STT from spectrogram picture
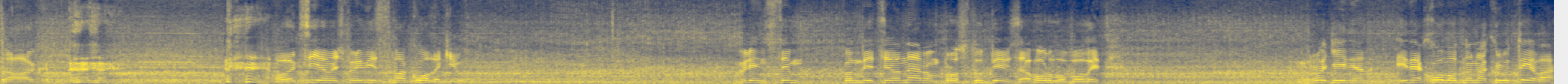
Так. Олексійович привіз смаколиків. Блін, з цим кондиціонером простудився, горло болить. Вроді і не, холодно накрутив, а.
